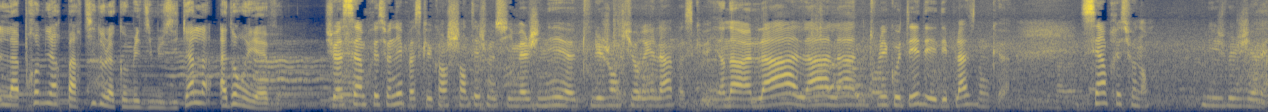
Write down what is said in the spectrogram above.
la première partie de la comédie musicale Adam et Ève. Je suis assez impressionnée parce que quand je chantais, je me suis imaginé euh, tous les gens qui auraient là, parce qu'il y en a là, là, là, de tous les côtés, des, des places, donc euh, c'est impressionnant. Mais je vais le gérer.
